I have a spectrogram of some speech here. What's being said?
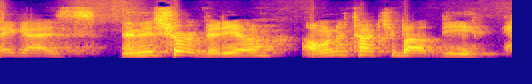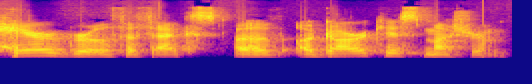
Hey guys, in this short video, I want to talk to you about the hair growth effects of agaricus mushroom.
